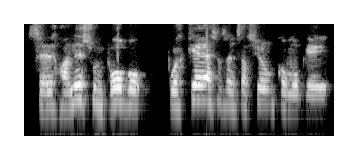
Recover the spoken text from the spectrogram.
se desvanece un poco, pues queda esa sensación como que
